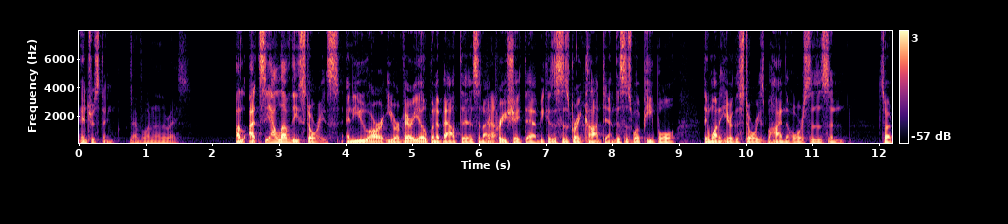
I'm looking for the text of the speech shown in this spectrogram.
Interesting. never won another race I, I see. I love these stories, and you are you are very open about this, and I appreciate that because this is great content. This is what people they want to hear the stories behind the horses, and so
